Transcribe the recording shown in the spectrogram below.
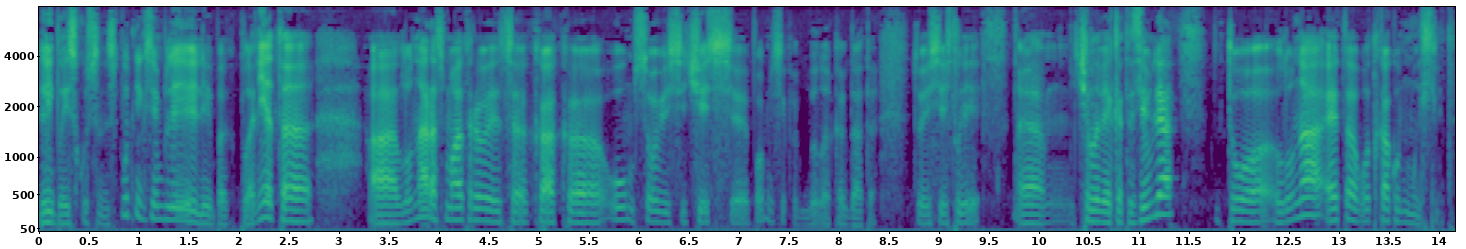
либо искусственный спутник Земли, либо планета, а Луна рассматривается как э, ум, совесть и честь. Э, помните, как было когда-то? То есть, если э, человек это Земля, то Луна это вот как он мыслит.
